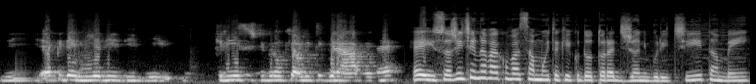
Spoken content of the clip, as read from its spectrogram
de epidemia de, de, de crises de bronquiolite grave, né? É isso. A gente ainda vai conversar muito aqui com a doutora Diane Buriti, também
